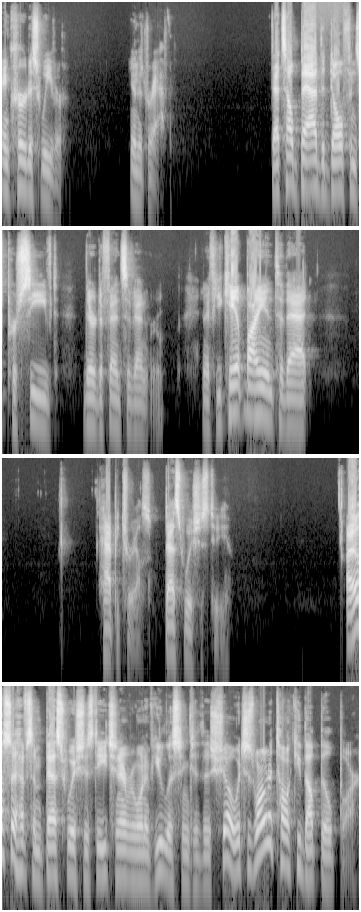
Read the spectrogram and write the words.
and Curtis Weaver in the draft. That's how bad the Dolphins perceived their defensive end room. And if you can't buy into that, happy trails. Best wishes to you. I also have some best wishes to each and every one of you listening to this show, which is why I want to talk to you about Built Bar.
